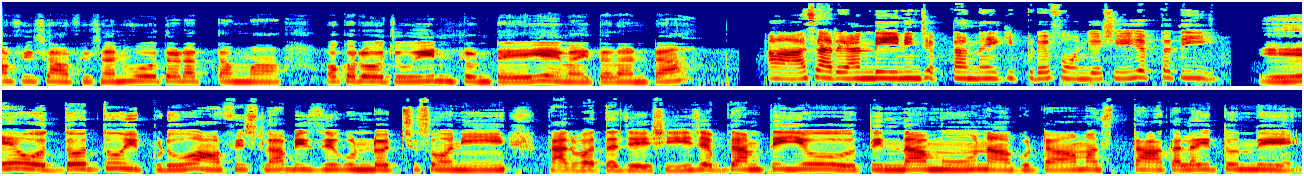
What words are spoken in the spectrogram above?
ఆఫీస్ ఆఫీస్ అని పోతాడు అత్తమ్మ ఒకరోజు ఇంట్లుంటే ఏమవుతుందంట సరే అండి. నేను చెప్తా అన్నయ్యకి ఇప్పుడే ఫోన్ చేసి చెప్తా తీ. ఏ వద్దొద్దు. ఇప్పుడు ఆఫీస్లో బిజీగా ఉండొచ్చు సోని. తర్వాత చేసి చెప్దాం తీయు. తిందాము. నా గుట్ట మస్తు ఆకలి అవుతుంది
